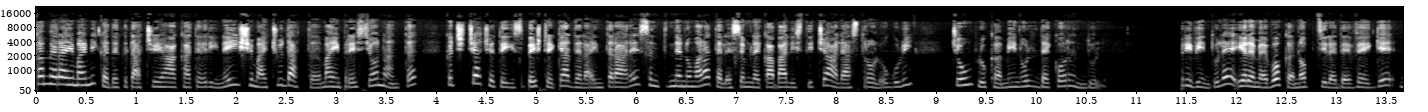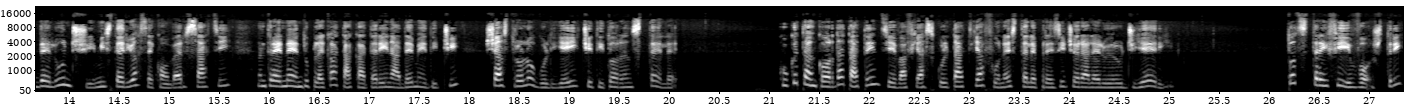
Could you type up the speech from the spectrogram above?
Camera e mai mică decât aceea a Caterinei și mai ciudată, mai impresionantă, căci ceea ce te izbește chiar de la intrare sunt nenumăratele semne cabalistice ale astrologului ce umplu căminul decorându-l. Privindu-le, ele mi evocă nopțile de veghe, de lungi și misterioase conversații între neînduplecata Caterina de Medici și astrologul ei, cititor în stele. Cu cât încordat atenție va fi ascultat ea funestele prezicere ale lui Ruggieri. Toți trei fiii voștri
